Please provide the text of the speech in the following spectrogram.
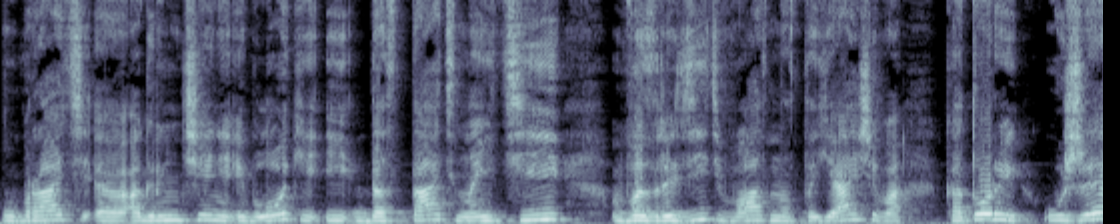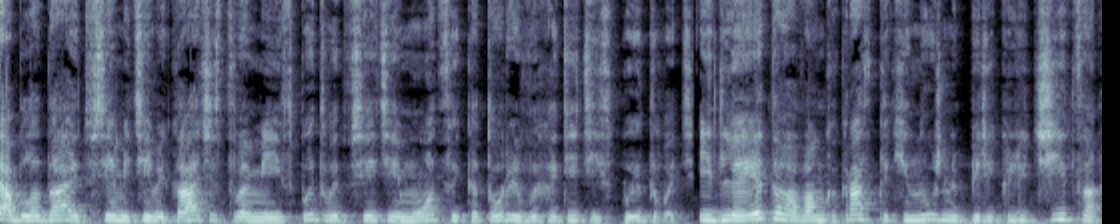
убрать э, ограничения и блоки и достать, найти, возразить вас настоящего, который уже обладает всеми теми качествами и испытывает все эти эмоции, которые вы хотите испытывать. И для этого вам как раз-таки нужно переключиться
